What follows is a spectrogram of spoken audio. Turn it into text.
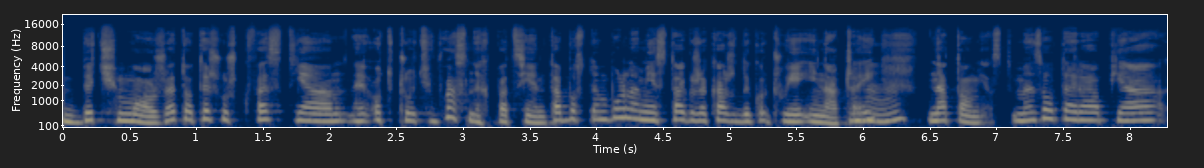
Być może to też już kwestia y, odczuć własnych pacjenta, bo z tym bólem jest tak, że każdy go czuje inaczej. Mhm. Natomiast mezoterapia, y,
